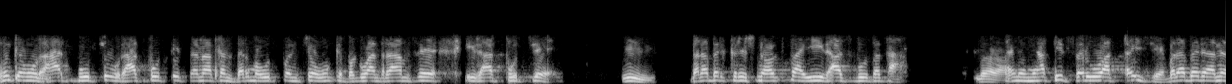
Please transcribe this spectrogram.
હું કે હું રાજપૂત છું. રાજપૂતથી સનાતન ધર્મ ઉત્પન્ન છું હું કે ભગવાન રામ છે એ રાજપૂત છે. હમ. બરાબર કૃષ્ણ હતા એ રાજપૂત હતા. અને ત્યાંથી જ શરૂઆત થઈ છે બરાબર? અને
